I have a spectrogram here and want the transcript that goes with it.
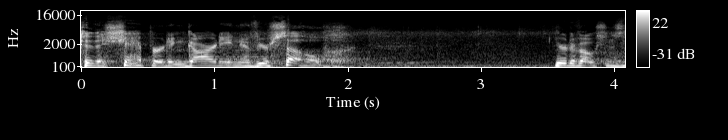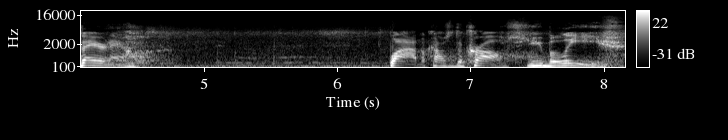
to the shepherd and guardian of your soul. Your devotion's there now. Why? Because of the cross. You believe.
